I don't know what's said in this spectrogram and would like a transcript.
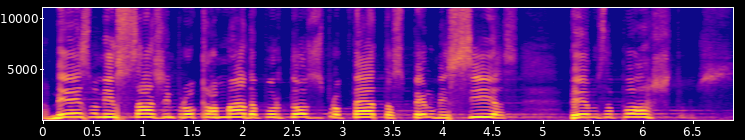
A mesma mensagem proclamada por todos os profetas, pelo Messias, pelos apóstolos.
